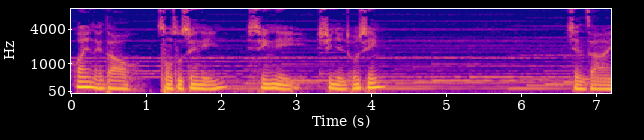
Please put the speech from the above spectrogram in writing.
欢迎来到松树心灵心理训练中心。现在，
